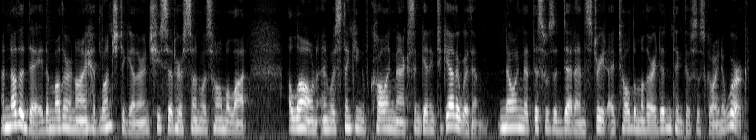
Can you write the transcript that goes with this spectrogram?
Another day, the mother and I had lunch together, and she said her son was home a lot alone and was thinking of calling Max and getting together with him. Knowing that this was a dead end street, I told the mother I didn't think this was going to work.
